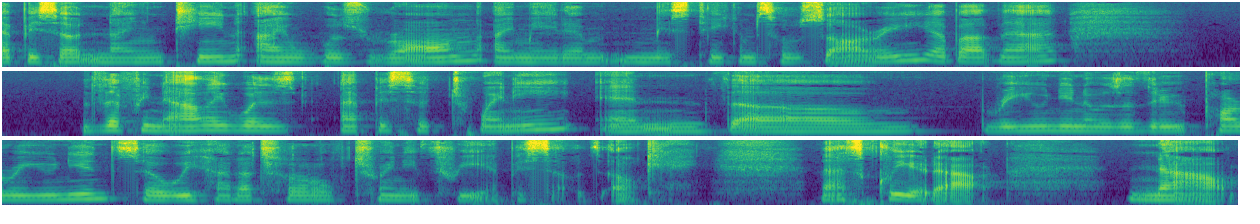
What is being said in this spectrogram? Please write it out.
episode 19. I was wrong. I made a mistake. I'm so sorry about that. The finale was episode 20, and the reunion was a three part reunion. So we had a total of 23 episodes. Okay, that's cleared out. Now,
